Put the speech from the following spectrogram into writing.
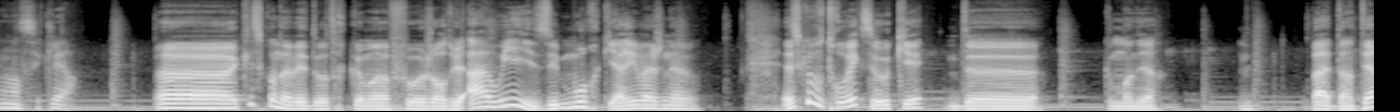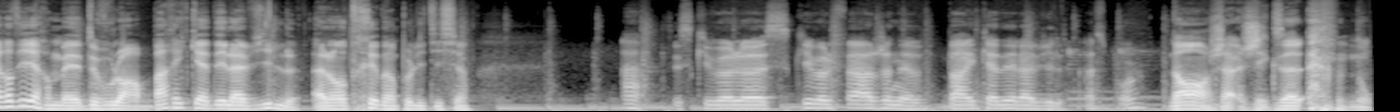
Non, c'est clair. Euh, Qu'est-ce qu'on avait d'autre comme info aujourd'hui? Ah oui, Zemmour qui arrive à Genève. Est-ce que vous trouvez que c'est ok de. Comment dire? Pas d'interdire, mais de vouloir barricader la ville à l'entrée d'un politicien? Ah, c'est ce qu'ils veulent, euh, ce qu'ils veulent faire à Genève, barricader la ville, à ce point. Non, j'exagère. non,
